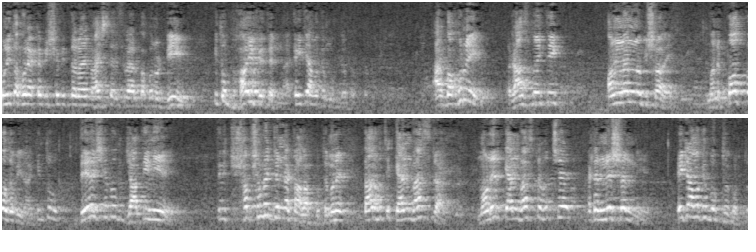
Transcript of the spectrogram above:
উনি তখন একটা বিশ্ববিদ্যালয়ের ভাইস চ্যান্সেলর, কখনো ডিন, কিন্তু ভয় পেতেন না, এইটা আমাকে মুগ্ধ করত। আর কখনোই রাজনৈতিক অন্যান্য বিষয় মানে পদ পদবি নয়, কিন্তু দেশ এবং জাতি নিয়ে তিনি সবসময়ের জন্য একটা আলাপ করতেন। মানে তার হচ্ছে ক্যানভাসটা, মনের ক্যানভাসটা হচ্ছে একটা নেশন নিয়ে। এটা আমাকে মুগ্ধ করতো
